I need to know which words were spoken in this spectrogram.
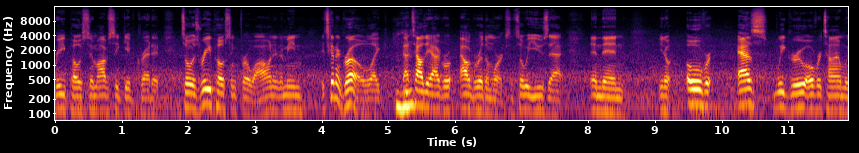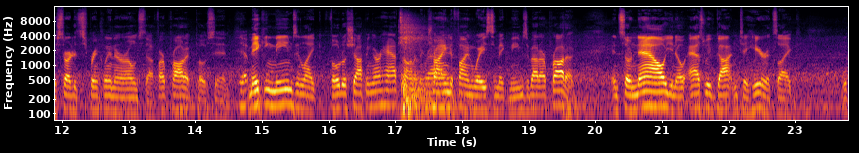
repost them. Obviously, give credit. So it was reposting for a while, and I mean, it's going to grow. Like mm-hmm. that's how the algor- algorithm works, and so we use that. And then, you know, over as we grew over time, we started sprinkling in our own stuff, our product posts in, Yep. making memes and like photoshopping our hats on them, and trying to find ways to make memes about our product. And so now, you know, as we've gotten to here, it's like we'll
